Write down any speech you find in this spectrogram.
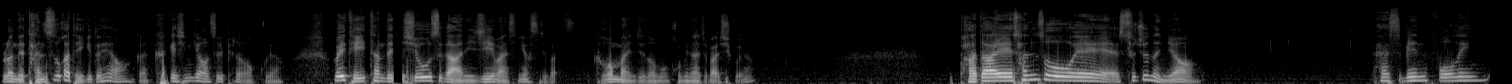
물론 내 단수가 되기도 해요. 그러니까 크게 신경을 쓸 필요는 없고요. 왜 데이터인데 shows가 아니지만 신경 쓰지 마. 그것만 이제 너무 고민하지 마시고요. 바다의 산소의 수준은요. has been falling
